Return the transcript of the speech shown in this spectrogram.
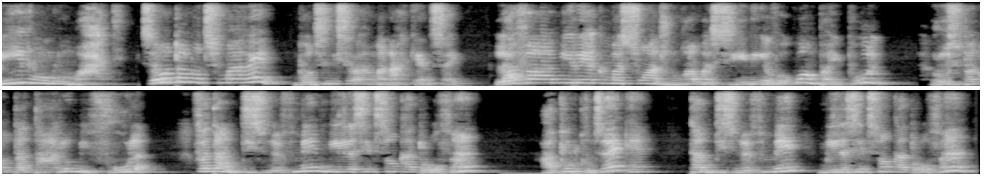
mille gny olo maty! Zao ataonao tsy mare mbô tsy nisy raha manahake an'izay! Lafa mirehaky masoandro nohamaziny igny avao koa am baiboly, rozy mpanao tantara io mivola fa tamy dix neuf mai mille sept cent quatre vingt, apoloko ndraiky ein, tamy dix neuf mai mille sept cent quatre vingt,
